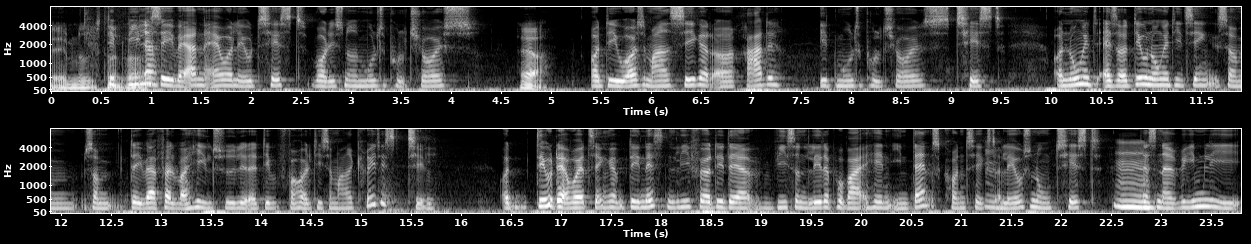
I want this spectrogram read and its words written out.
emnet i stedet Det for. billigste i verden er jo at lave test, hvor det er sådan noget multiple choice. Ja. Og det er jo også meget sikkert at rette et multiple choice test. Og nogle af, altså, det er jo nogle af de ting, som, som det i hvert fald var helt tydeligt, at det forholdt de sig meget kritisk til. Og det er jo der, hvor jeg tænker, det er næsten lige før det der, vi sådan lidt er på vej hen i en dansk kontekst, mm. at lave sådan nogle test, Mm. der sådan er rimelig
